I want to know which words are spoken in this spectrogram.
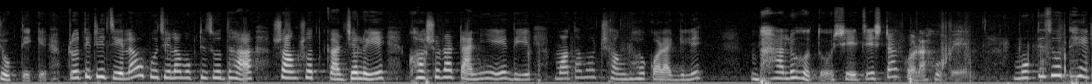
যৌক্তিক। প্রতিটি জেলা উপজেলা মুক্তিযোদ্ধা সংসদ কার্যালয়ে খসড়া টানিয়ে দিয়ে মতামত সংগ্রহ করা গেলে ভালো হতো সেই চেষ্টা করা হবে। মুক্তিযুদ্ধের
